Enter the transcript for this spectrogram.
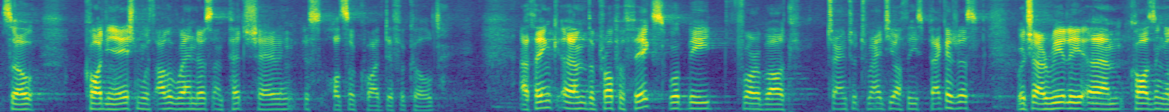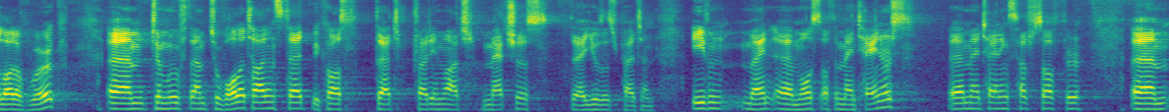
So coordination with other vendors and patch sharing is also quite difficult. I think um, the proper fix would be for about 10 to 20 of these packages, which are really um, causing a lot of work, um, to move them to volatile instead, because that pretty much matches their usage pattern. Even uh, most of the maintainers uh, maintaining such software um,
